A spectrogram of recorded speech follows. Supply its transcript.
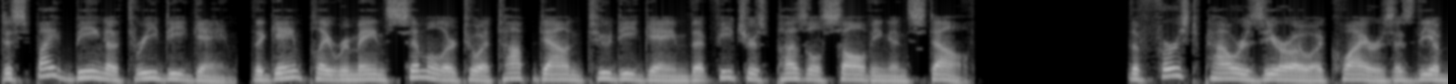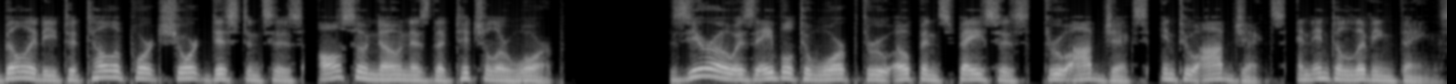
Despite being a 3D game, the gameplay remains similar to a top-down 2D game that features puzzle solving and stealth. The first power Zero acquires is the ability to teleport short distances, also known as the titular warp. Zero is able to warp through open spaces, through objects, into objects, and into living things.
